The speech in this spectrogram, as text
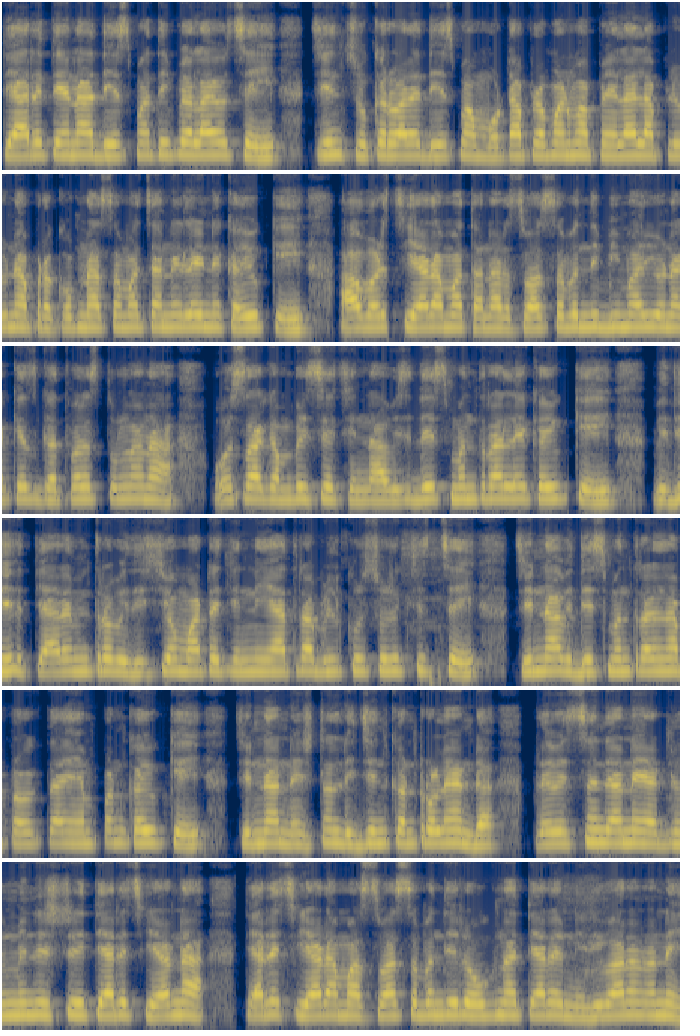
ત્યારે તેના દેશમાંથી ફેલાયો છે. ચીન શુક્રવારે દેશમાં મોટા પ્રમાણમાં ફેલાયેલા ફ્લૂના પ્રકોપના સમાચારને લઈને કહ્યું કે આ વર્ષ શિયાળામાં થનાર શ્વાસ સંબંધી બીમારીઓના કેસ ગત વર્ષ તુલનાના ઓછા ગંભીર છે. ચીનના વિદેશ મંત્રાલયે કહ્યું કે વિદેશ ત્યારે મિત્રો વિદેશીઓ માટે ચીનની યાત્રા બિલકુલ સુરક્ષિત છે. ચીનના વિદેશ મંત્રાલયના પ્રવક્તાએ એમ પણ કહ્યું કે ચીનના national disease control and prevention અને એડમિનિસ્ટ્રી, ત્યારે શિયાળાના, ત્યારે શિયાળામાં શ્વાસ સંબંધી રોગના, ત્યારે નિવારણ અને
